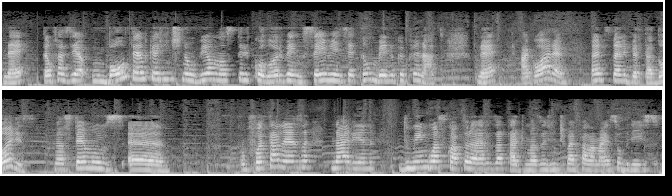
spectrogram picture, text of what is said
né? Então fazia um bom tempo que a gente não via o nosso tricolor vencer e vencer tão bem no campeonato, né? Agora, antes da Libertadores, nós temos uh, o Fortaleza na Arena, domingo às 4 horas da tarde, mas a gente vai falar mais sobre isso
